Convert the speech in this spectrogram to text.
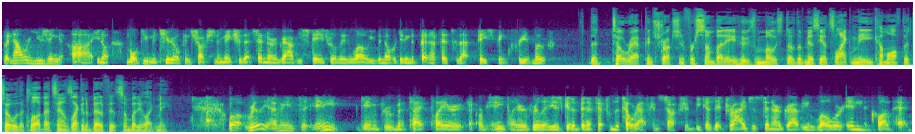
but now we're using, uh, you know, multi-material construction to make sure that center of gravity stays really low, even though we're getting the benefits of that face being free to move the toe wrap construction for somebody who's most of the mishits like me come off the toe of the club, that sounds like going to benefit somebody like me. Well, really, I mean, any game improvement type player or any player really is going to benefit from the toe wrap construction because it drives the center of gravity lower in the club head.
